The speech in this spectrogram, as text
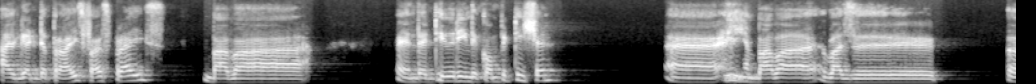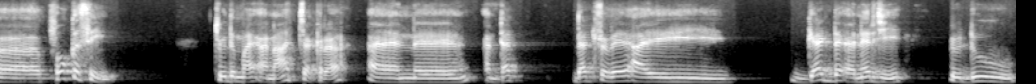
I got the prize, first prize. Baba, and the, during the competition, uh, Baba was uh, uh, focusing to the my Anat chakra, and uh, and that that's the way I get the energy to do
